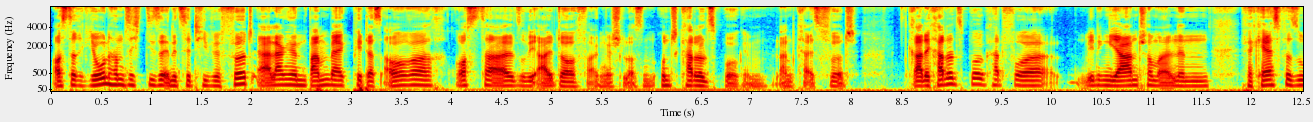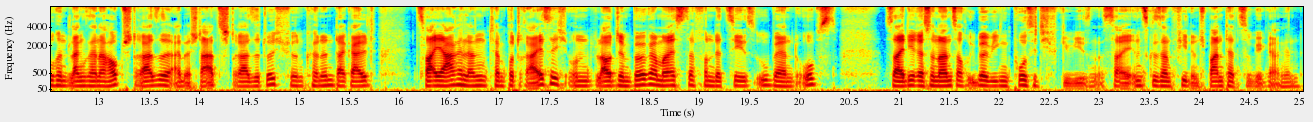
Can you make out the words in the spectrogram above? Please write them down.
Aus der Region haben sich dieser Initiative Fürth, Erlangen, Bamberg, Petersaurach, Rostal sowie Altdorf angeschlossen und Kadelsburg im Landkreis Fürth. Gerade Kadelsburg hat vor wenigen Jahren schon mal einen Verkehrsversuch entlang seiner Hauptstraße, einer Staatsstraße, durchführen können. Da galt zwei Jahre lang Tempo 30 und laut dem Bürgermeister von der CSU Bernd Obst sei die Resonanz auch überwiegend positiv gewesen. Es sei insgesamt viel entspannter zugegangen.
